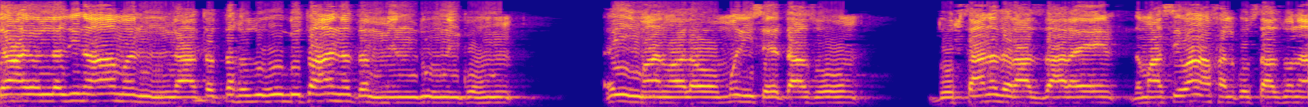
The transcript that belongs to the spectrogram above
یا ایو الذین آمنوا لا تتخذوا بطعنتا من دونکم ایمان والا منی سے تاسو دوستان درازدار ہے، دما سوا خلق استاسونا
